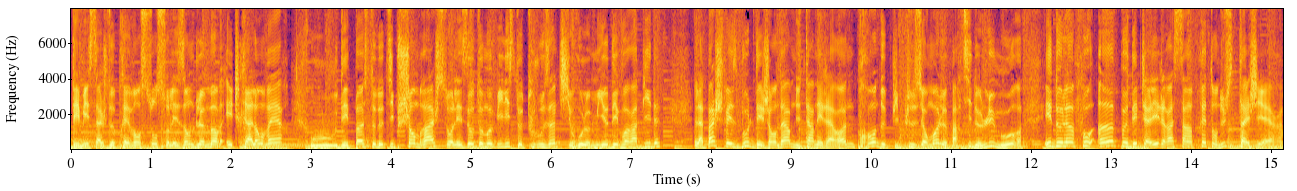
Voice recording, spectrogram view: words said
Des messages de prévention sur les angles morts écrits à l'envers Ou des posts de type chambrage sur les automobilistes toulousains qui roulent au milieu des voies rapides La page Facebook des gendarmes du Tarn-et-Garonne prend depuis plusieurs mois le parti de l'humour et de l'info un peu décalée grâce à un prétendu stagiaire.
